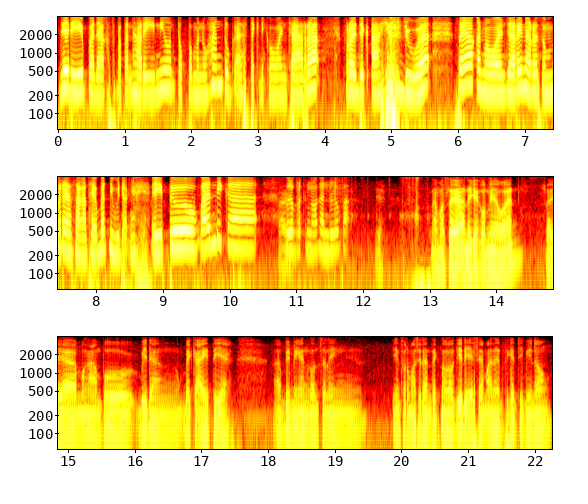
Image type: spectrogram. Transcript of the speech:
Jadi pada kesempatan hari ini untuk pemenuhan tugas teknik wawancara Proyek akhir 2 Saya akan mewawancari narasumber yang sangat hebat di bidangnya Yaitu Pak Andika Boleh perkenalkan dulu Pak Ya. Nama saya Andika Kurniawan. Saya mengampu bidang BKIT ya. Eh, Bimbingan konseling informasi dan teknologi di SMA Negeri 3 Cibinong.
